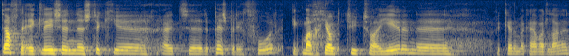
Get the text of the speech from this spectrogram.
Daphne, ik lees een eh, stukje uit eh, de persbericht voor. Ik mag jou tutoyeren, uh, we kennen elkaar wat langer.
